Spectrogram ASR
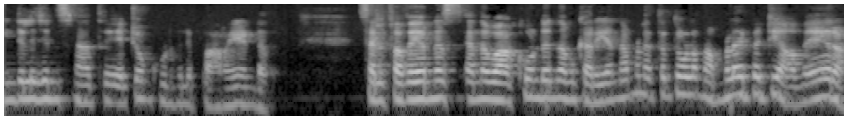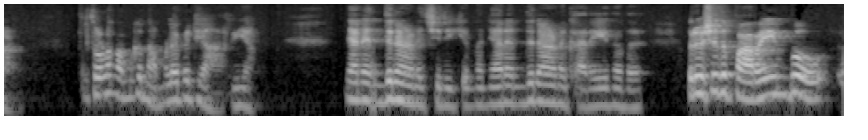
ഇന്റലിജൻസിനകത്ത് ഏറ്റവും കൂടുതൽ പറയേണ്ടത്. സെൽഫ് അവയർനെസ് എന്ന വാക്കുകൊണ്ട് നമുക്കറിയാം നമ്മൾ എത്രത്തോളം നമ്മളെ പറ്റി അവെയറാണ് എത്രത്തോളം നമുക്ക് നമ്മളെ പറ്റി അറിയാം. ഞാൻ എന്തിനാണ് ചിരിക്കുന്നത്? ഞാൻ എന്തിനാണ് കരയുന്നത്? ഒരുപക്ഷെ ഇത് പറയുമ്പോൾ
